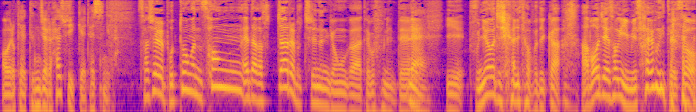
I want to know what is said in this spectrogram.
어, 이렇게 등재를 할 수 있게 됐습니다. 사실 보통은 성에다가 숫자를 붙이는 경우가 대부분인데 네. 이 부녀지간이다 보니까 아버지의 성이 이미 사용이 돼서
